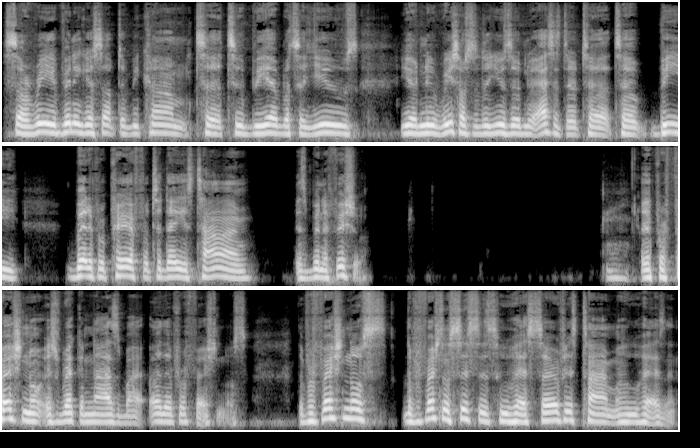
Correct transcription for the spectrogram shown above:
So reinventing yourself to become to to be able to use your new resources, to use your new assets to, to be better prepared for today's time is beneficial. A professional is recognized by other professionals the professionals the professional sisters who has served his time and who hasn't.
